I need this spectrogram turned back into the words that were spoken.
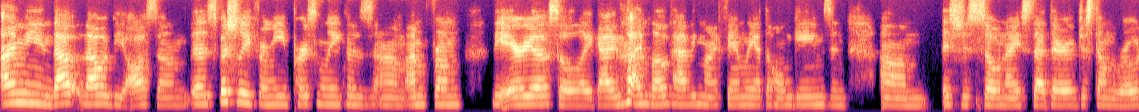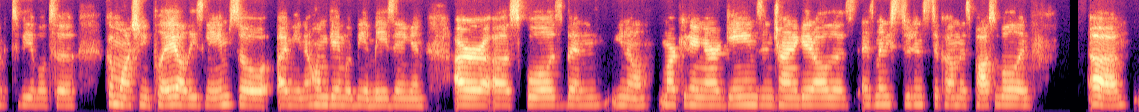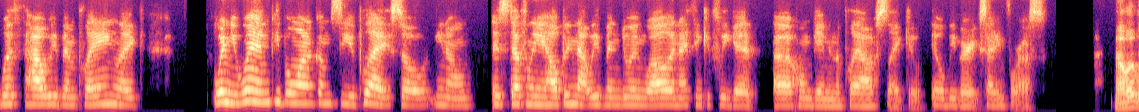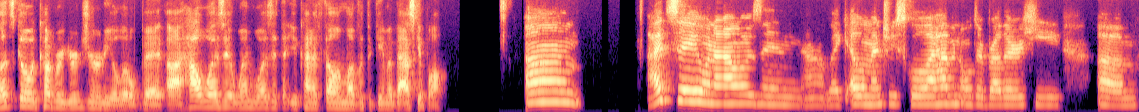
I mean that that would be awesome, especially for me personally, because um, I'm from the area, so like I I love having my family at the home games, and um, it's just so nice that they're just down the road to be able to come watch me play all these games. So I mean, a home game would be amazing, and our uh, school has been you know marketing our games and trying to get all those as many students to come as possible, and uh, with how we've been playing. Like when you win, people want to come see you play. So, you know, it's definitely helping that we've been doing well. And I think if we get a home game in the playoffs, like it, it'll be very exciting for us. Now let, us go and cover your journey a little bit. Uh, how was it? When was it that you kind of fell in love with the game of basketball? Um, I'd say when I was in uh, like elementary school. I have an older brother. He um,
